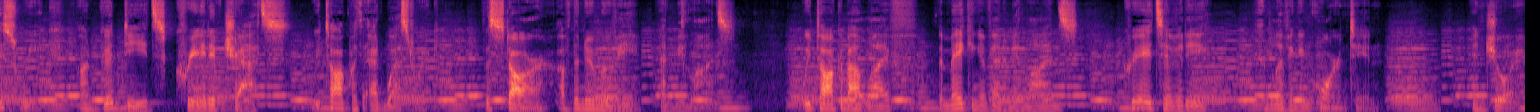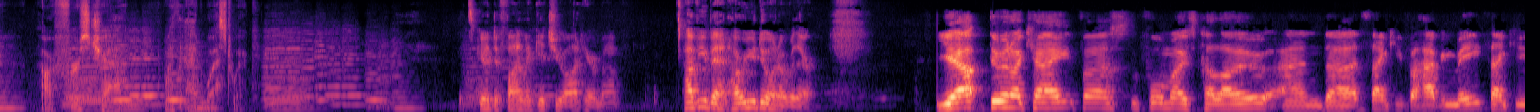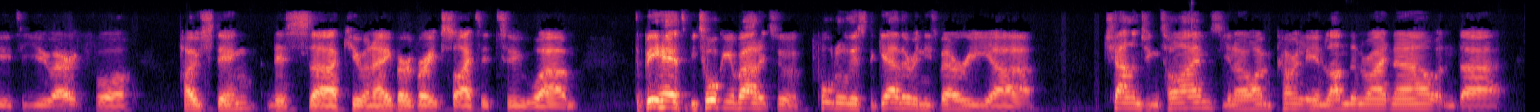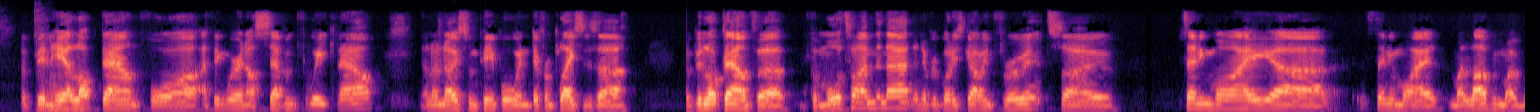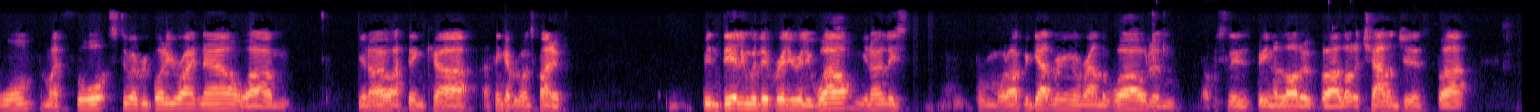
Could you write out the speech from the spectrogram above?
This week on Good Deeds Creative Chats, we talk with Ed Westwick, the star of the new movie Enemy Lines. We talk about life, the making of Enemy Lines, creativity, and living in quarantine. Enjoy our first chat with Ed Westwick. It's good to finally get you on here, man. How have you been? How are you doing over there? Yeah, doing okay. First and foremost, hello, and uh, thank you for having me. Thank you to you, Eric, for hosting this uh, Q and A. Very, very excited to um, to be here, to be talking about it, to have pulled all this together in these very uh, challenging times. You know, I'm currently in London right now, and uh, have been here locked down for I think we're in our seventh week now, and I know some people in different places are have been locked down for for more time than that, and everybody's going through it. So, sending my uh, sending my my love and my warmth and my thoughts to everybody right now. Um, you know, I think uh, I think everyone's kind of been dealing with it really, really well. You know, at least from what I've been gathering around the world, and obviously there's been a lot of uh, a lot of challenges, but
